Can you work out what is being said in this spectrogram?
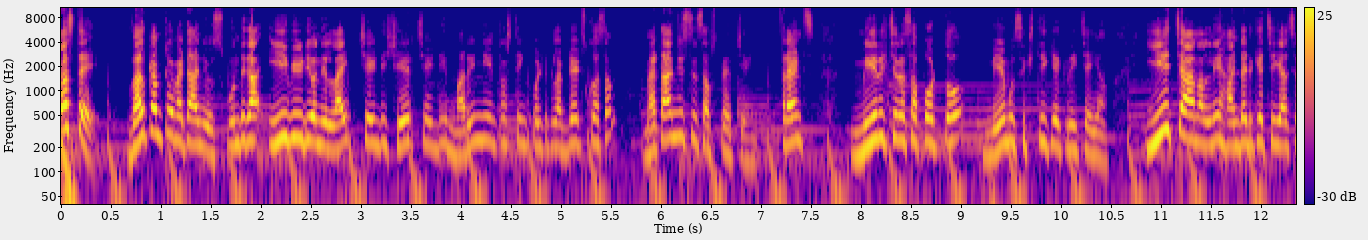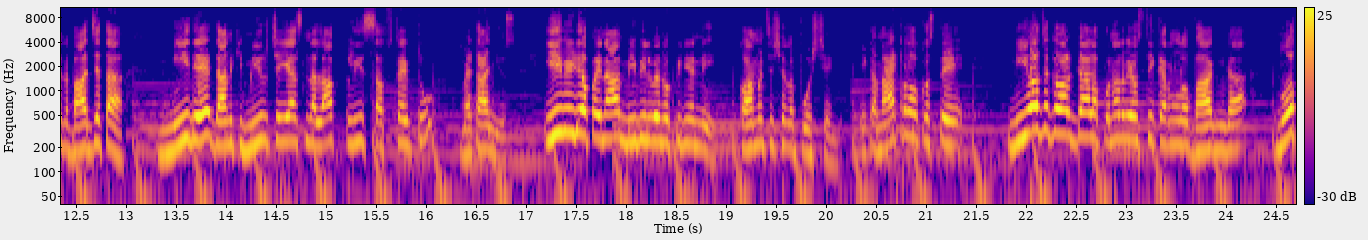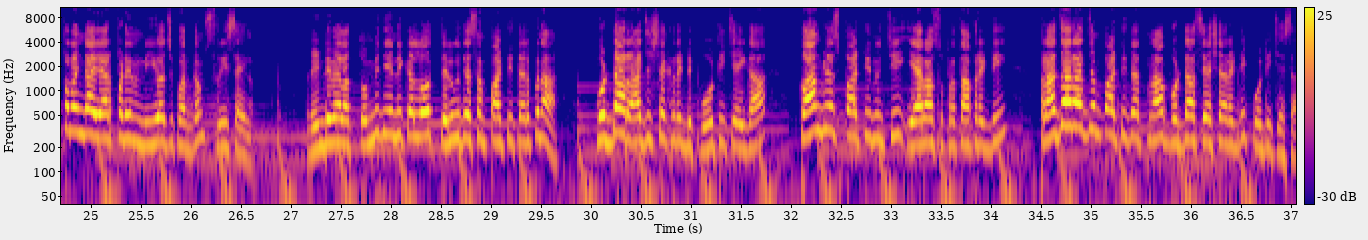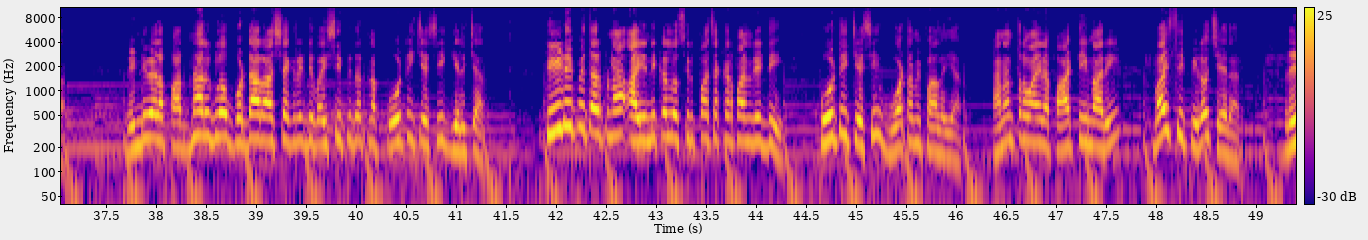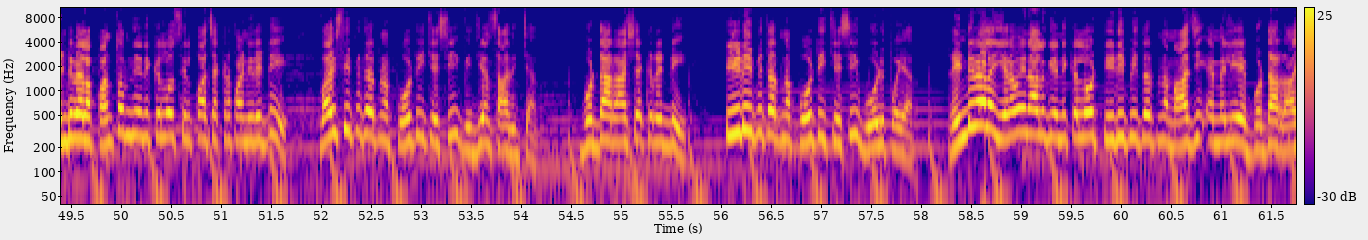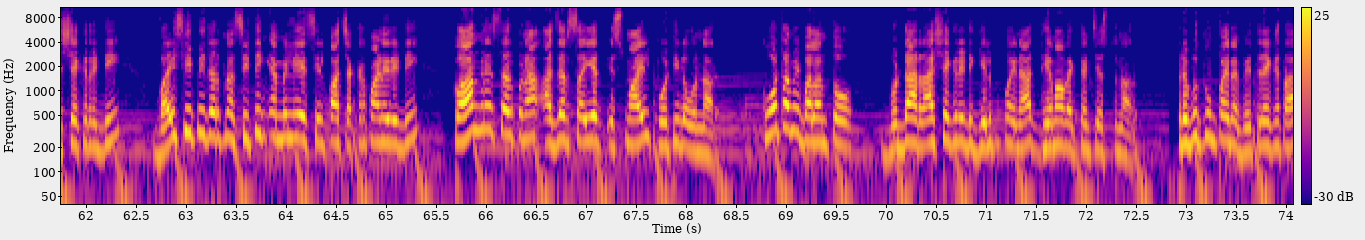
నమస్తే welcome to Meta news ముందుగా ఈ వీడియోని లైక్ చేయండి షేర్ చేయండి మరిన్ని ఇంట్రెస్టింగ్ పొలిటికల్ అప్డేట్స్ కోసం మెటా న్యూస్ని సబ్స్క్రైబ్ చేయండి. ఫ్రెండ్స్ మీరిచ్చిన సపోర్ట్తో మేము సిక్స్టీ కేకి రీచ్ అయ్యాం. ఈ ఛానల్ని హండ్రెడ్కే చేయాల్సిన బాధ్యత మీదే దానికి మీరు చేయాల్సిందల్లా please subscribe to Meta News ఈ వీడియో పైన మీ విలువైన ఒపీనియన్ని కామెంట్ సెక్షన్లో పోస్ట్ చేయండి. ఇక మ్యాటర్లోకి వస్తే నియోజకవర్గాల పునర్వ్యవస్థీకరణలో భాగంగా నూతనంగా ఏర్పడిన నియోజకవర్గం శ్రీశైలం. రెండు వేల తొమ్మిది ఎన్నికల్లో తెలుగుదేశం పార్టీ తరపున పొడ్డా రాజశేఖర రెడ్డి పోటీ చేయగా కాంగ్రెస్ పార్టీ నుంచి ఏరాసు ప్రతాప్ రెడ్డి ప్రజారాజ్యం పార్టీ తరపున బొడ్డా శేషారెడ్డి పోటీ చేశారు. రెండు వేల పద్నాలుగులో బొడ్డా రాజశేఖర రెడ్డి వైసీపీ తరపున పోటీ చేసి గెలిచారు. టీడీపీ తరపున ఆ ఎన్నికల్లో శిల్పా చక్రపాణి రెడ్డి పోటీ చేసి ఓటమి పాలయ్యారు. అనంతరం ఆయన పార్టీ మారి వైసీపీలో చేరారు. రెండు వేల పంతొమ్మిది ఎన్నికల్లో శిల్పా చక్రపాణి రెడ్డి వైసీపీ తరపున పోటీ చేసి విజయం సాధించారు. బొడ్డా రాజశేఖర రెడ్డి టీడీపీ తరపున పోటీ చేసి ఓడిపోయారు. రెండు వేల ఇరవై నాలుగు ఎన్నికల్లో టీడీపీ తరపున మాజీ ఎమ్మెల్యే బొడ్డా రాజశేఖర రెడ్డి వైసీపీ తరపున సిట్టింగ్ ఎమ్మెల్యే శిల్పా చక్రపాణి రెడ్డి కాంగ్రెస్ తరపున అజర్ సయ్యద్ ఇస్మాయిల్ పోటీలో ఉన్నారు. కూటమి బలంతో బొడ్డా రాజశేఖర రెడ్డి గెలుపుపైన ధీమా వ్యక్తం చేస్తున్నారు. ప్రభుత్వం పైన వ్యతిరేకత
